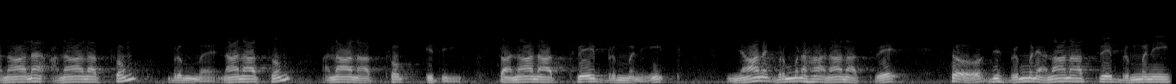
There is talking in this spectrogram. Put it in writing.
Anana, Ananatvam Brahma. Nanatvam, Ananatvam iti. So, Ananatve Brahmani. Jnana Brahmanaha Ananatve. So, this Brahmani, Ananatve Brahmani,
